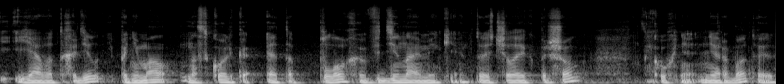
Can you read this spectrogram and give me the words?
я вот ходил и понимал, насколько это плохо в динамике. То есть человек пришел, кухня не работает,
